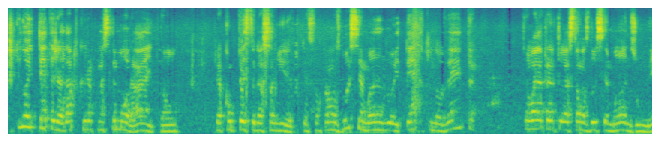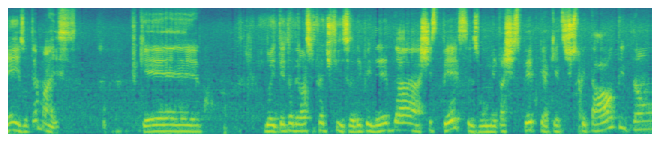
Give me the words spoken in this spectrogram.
acho que no 80 já dá, porque já começa a demorar, então já compensa tu gastar dinheiro, porque são umas duas semanas do 80 pro 90, então vale a pena tu gastar umas duas semanas, um mês, ou até mais. Porque do 80 o negócio fica difícil, vai depender da XP, vocês vão aumentar a XP, porque aqui a XP tá alta, então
